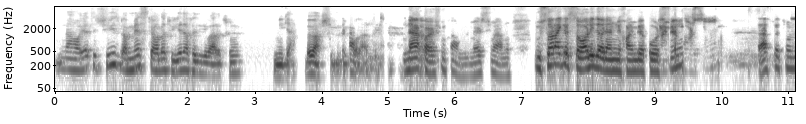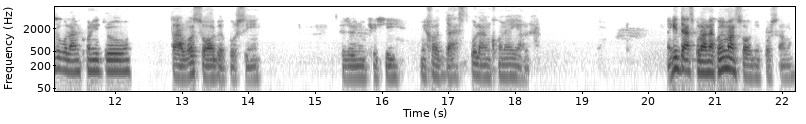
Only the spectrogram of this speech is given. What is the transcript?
نهایت چیز و مثل که حالا تو یه دفعه دیگه براتون میگم. ببخشید نه خواهش می‌کنم. مرسی ممنون. دوستان اگه سوالی دارن می‌خوایم بپرسیم دستتون رو بلند کنید رو. در واقع سوال بپرسین. بذاریم کسی می‌خواد دست بلند کنه یا نه. اگه دست بلند نکنی من سوال می‌پرسم.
